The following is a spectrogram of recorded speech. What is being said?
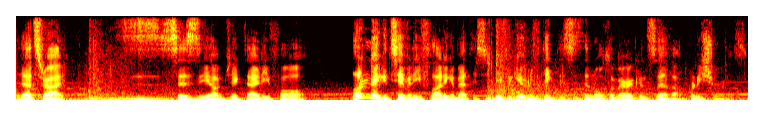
That's right. says the Object 84. A lot of negativity floating about this. You'd be forgiven if you think this is the North American server. I'm pretty sure it is.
